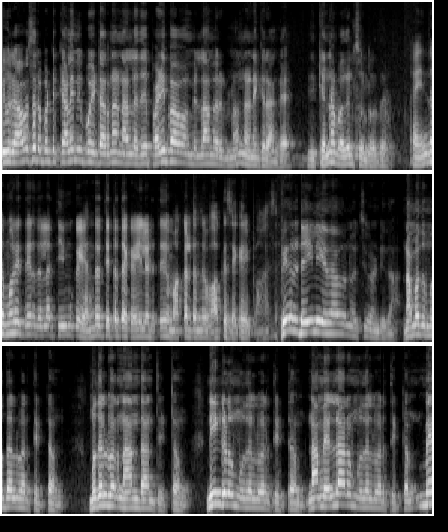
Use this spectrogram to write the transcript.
இவர் அவசரப்பட்டு கிளம்பி போயிட்டாருன்னா நல்லது. பழிபாவம் இல்லாமல் இருக்கணும்னு நினைக்கிறாங்க. இதுக்கு என்ன பதில் சொல்கிறது இந்த முறை தேர்தலில் திமுக எந்த திட்டத்தை கையில் எடுத்து மக்கள்கிட்ட வந்து வாக்கு சேகரிப்பாங்க சார்? பேர் டெய்லி ஏதாவது ஒன்று வச்சுக்க வேண்டியதான் நமது முதல்வர் திட்டம். முதல்வர் நான் தான் திட்டம். நீங்களும் முதல்வர் திட்டம். நாம் எல்லாரும் முதல்வர் திட்டம். மே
